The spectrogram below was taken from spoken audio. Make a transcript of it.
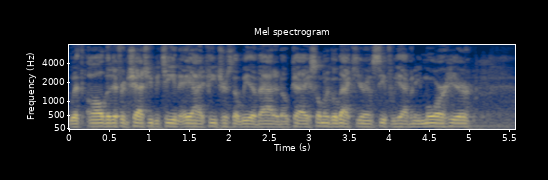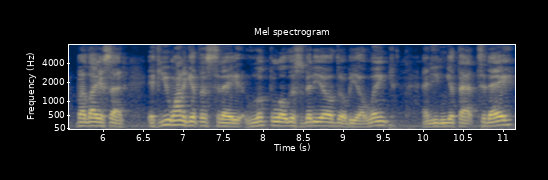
with all the different ChatGPT and AI features that we have added, okay? So I'm to go back here and see if we have any more here. But like I said, if you want to get this today, look below this video. There'll be a link and you can get that today.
